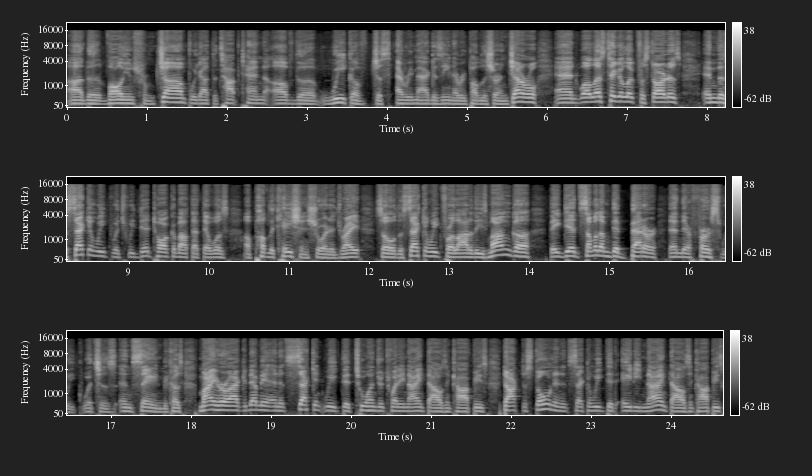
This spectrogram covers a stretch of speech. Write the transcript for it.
uh, the volumes from Jump. We got the top 10 of the week of just every magazine, every publisher in general. And, well, let's take a look for starters. In the second week, which we did talk about that there was a publication shortage, right? So the second week for a lot of these manga, they did, some of them did better than their first week, which is insane because My Hero Academia in its second week did 229,000 copies. Dr. Stone in its second week did 89,000 copies.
